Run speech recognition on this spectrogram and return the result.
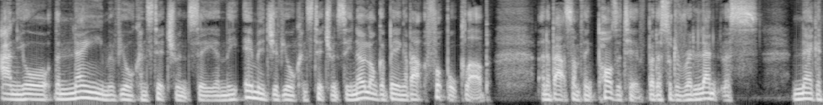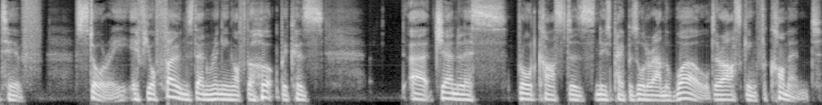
and your the name of your constituency and the image of your constituency no longer being about the football club and about something positive, but a sort of relentless negative story. If your phone's then ringing off the hook because uh, journalists, broadcasters, newspapers all around the world are asking for comment,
